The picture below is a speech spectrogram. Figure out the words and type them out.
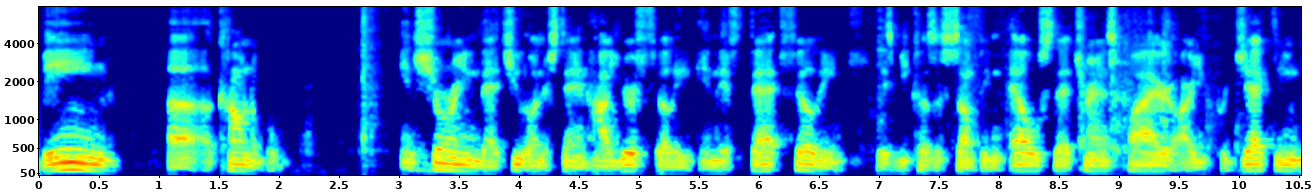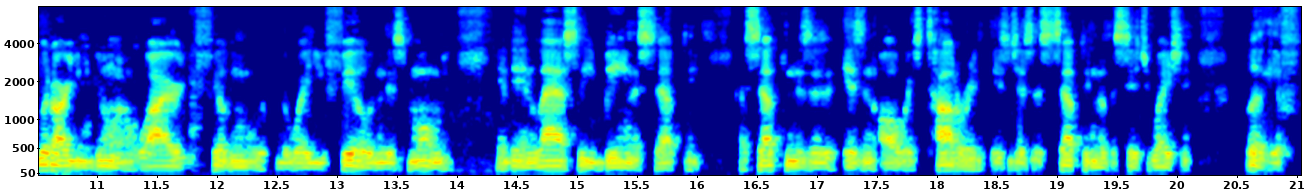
being uh, accountable ensuring that you understand how you're feeling and if that feeling is because of something else that transpired are you projecting? What are you doing? Why are you feeling the way you feel in this moment? And then lastly being accepting. Accepting isn't, isn't always tolerant. It's just accepting of the situation. Look if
